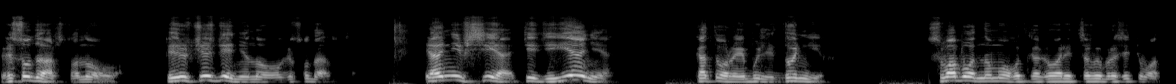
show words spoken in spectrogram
государства нового, переучреждения нового государства. И они все те деяния, которые были до них, свободно могут, как говорится, выбросить вон,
